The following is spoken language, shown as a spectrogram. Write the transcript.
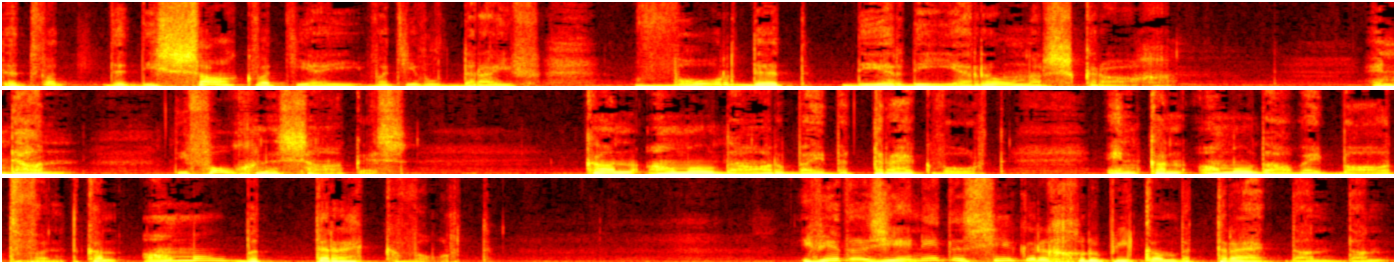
dit wat dit die saak wat jy wat jy wil dryf, word dit deur die Here onderskraag. En dan die volgende saak is kan almal daarbey betrek word en kan almal daarbey baat vind? Kan almal betrek word? Jy weet as jy net 'n sekere groepie kan betrek, dan dan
